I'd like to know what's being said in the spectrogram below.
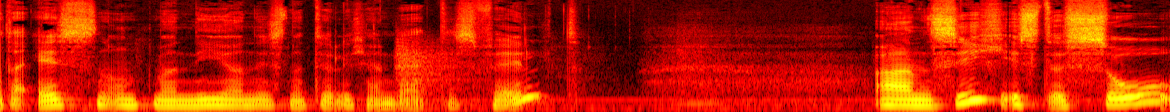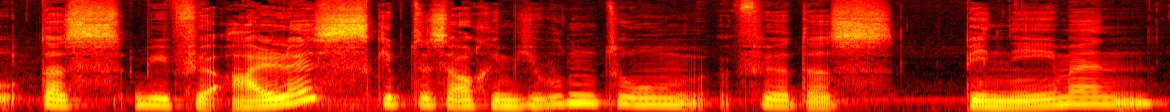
oder Essen und Manieren ist natürlich ein weites Feld. An sich ist es so, dass wie für alles gibt es auch im Judentum für das Benehmen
